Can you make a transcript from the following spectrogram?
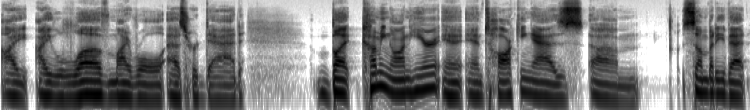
I I love my role as her dad. But coming on here and, and talking as um, somebody that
